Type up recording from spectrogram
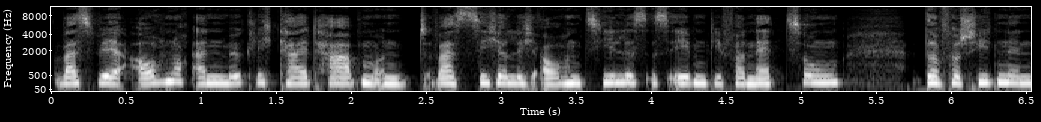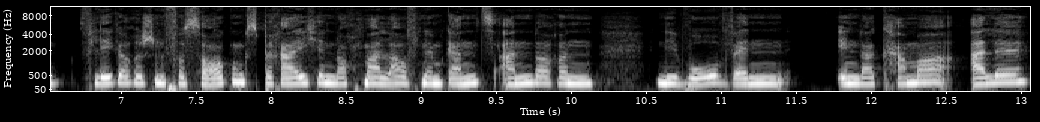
was wir auch noch an Möglichkeit haben und was sicherlich auch ein Ziel ist, ist eben die Vernetzung der verschiedenen pflegerischen Versorgungsbereiche nochmal auf einem ganz anderen Niveau, wenn in der Kammer alle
